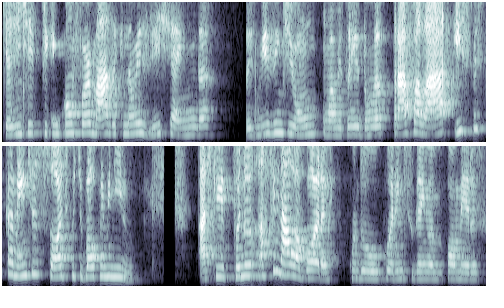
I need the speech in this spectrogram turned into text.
que a gente fica inconformada que não existe ainda, 2021, uma mesa redonda para falar especificamente só de futebol feminino. Acho que foi no, na final agora, quando o Corinthians ganhou do Palmeiras,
